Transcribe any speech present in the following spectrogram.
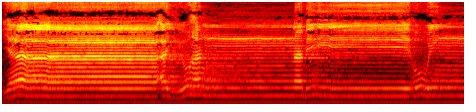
يا أيها النبي إنا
